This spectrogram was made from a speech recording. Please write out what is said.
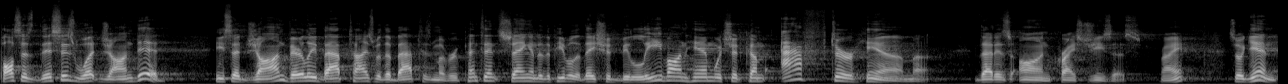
Paul says this is what John did. He said, John verily baptized with the baptism of repentance, saying unto the people that they should believe on him which should come after him, that is on Christ Jesus, right? So again,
